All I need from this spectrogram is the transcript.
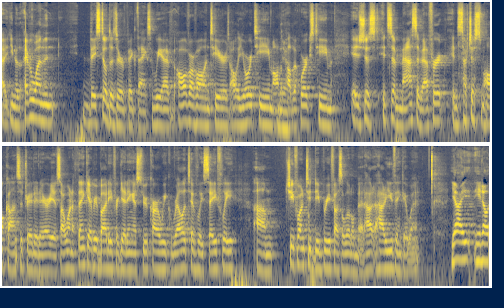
uh, you know everyone they still deserve big thanks. We have all of our volunteers, all your team, all the Yeah. public works team. It's just it's a massive effort in such a small concentrated area. So I want to thank everybody for getting us through Car Week relatively safely. Um, Chief, why don't you debrief us a little bit? How, how do you think it went? Yeah, I, you know,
